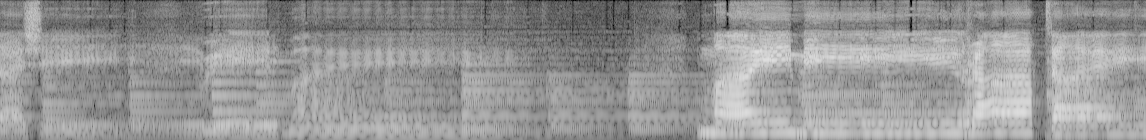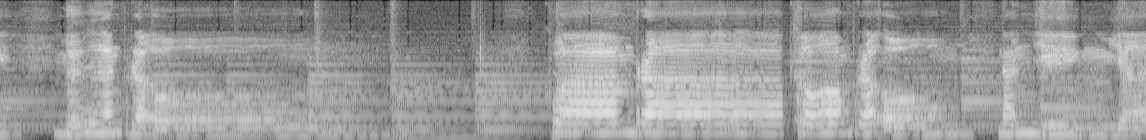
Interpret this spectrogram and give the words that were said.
ได้ชีวิตใหม่ ไม่มี รักใด เหมือนพระองค์ ความรักของพระองค์ นั้นยิ่งใหญ่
